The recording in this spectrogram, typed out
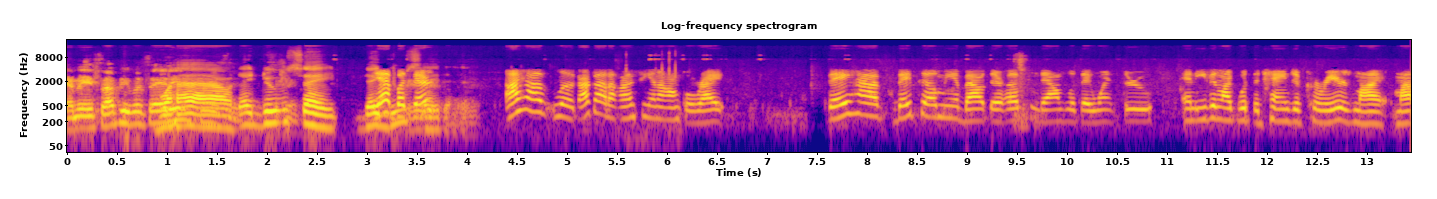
I mean, some people say wow, it is they do say they Yeah, do but say there's that. I have look. I got an auntie and an uncle, right? They have they tell me about their ups and downs, what they went through, and even like with the change of careers. My my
